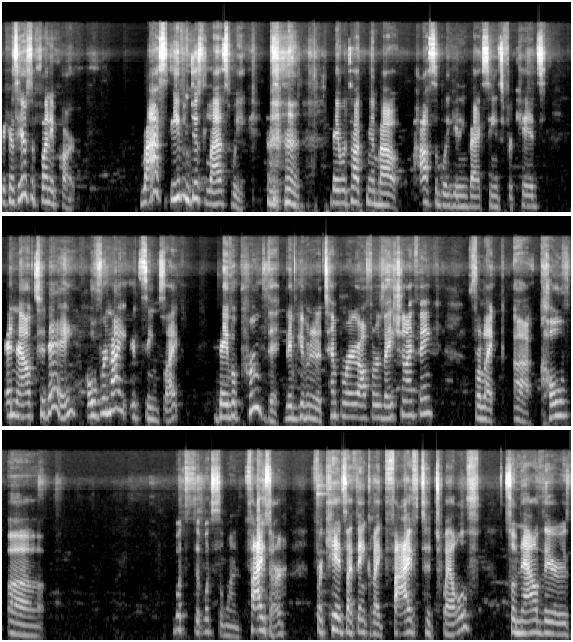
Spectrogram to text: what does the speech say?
Because here's the funny part. Last even just last week, they were talking about possibly getting vaccines for kids. And now today, overnight, it seems like they've approved it. They've given it a temporary authorization, I think, for like uh cove uh what's the what's the one? Pfizer for kids, I think like five to twelve. So now there's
